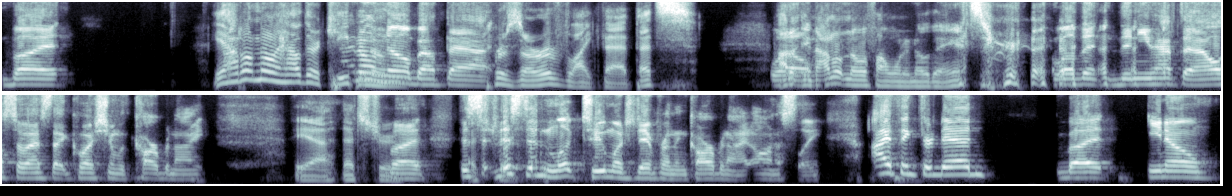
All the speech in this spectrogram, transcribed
but Yeah, I don't know how they're keeping. I don't them know about that. preserved like that. That's I don't, Well, and I don't know if I want to know the answer. well, then then you have to also ask that question with carbonite. yeah, that's true. But this true. this didn't look too much different than carbonite, honestly. I think they're dead, but you know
